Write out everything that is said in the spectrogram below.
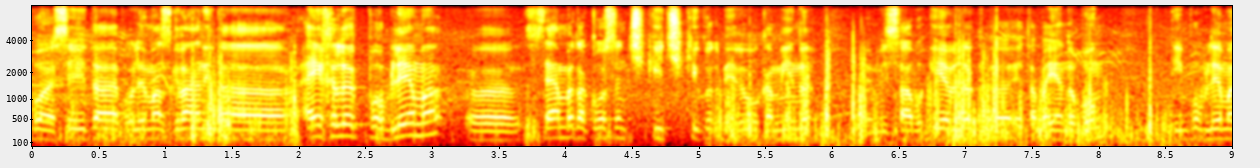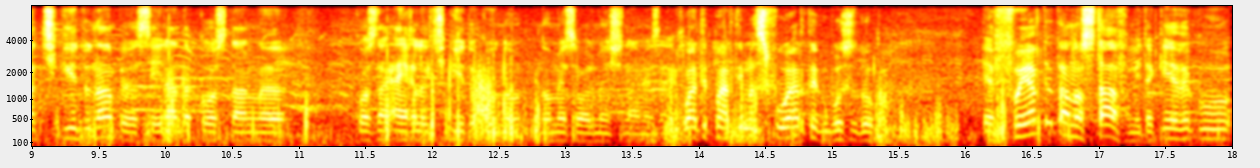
Bom, esse aí tá problema mais grande, tá eigenlijk problema, uh, sempre da coisa chiquito chiquito que bebe o caminho, me sabe eerlijk, uh, está bem bom. Tem problema chiquito não, mas sei nada coisa uh, coisa eigenlijk chiquito que não não me sabe mencionar mais. Qual é a parte mais forte que você topa? É forte está no staff, mas tem a ver com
